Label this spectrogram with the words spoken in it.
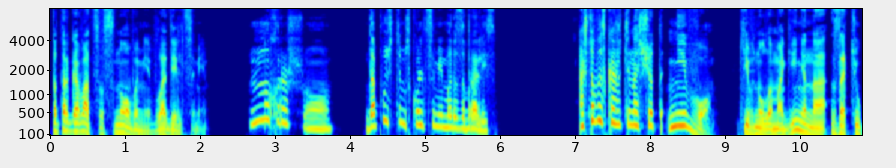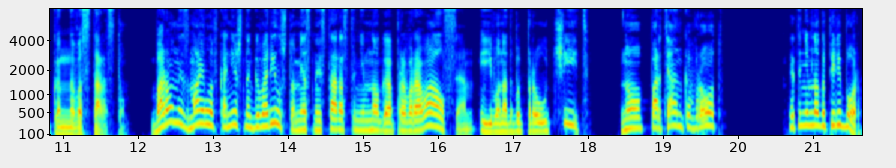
поторговаться с новыми владельцами. «Ну, хорошо. Допустим, с кольцами мы разобрались». «А что вы скажете насчет него?» — кивнула Магиня на затюканного старосту. Барон Измайлов, конечно, говорил, что местный староста немного проворовался, и его надо бы проучить, но портянка в рот — это немного перебор.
